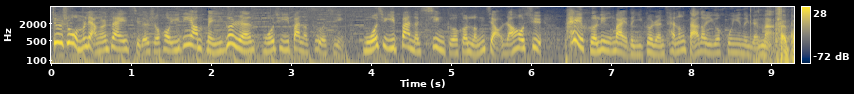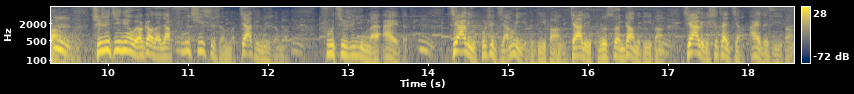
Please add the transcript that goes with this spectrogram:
就是说我们两个人在一起的时候，一定要每一个人磨去一半的个性，磨去一半的性格和棱角，然后去配合另外的一个人，才能达到一个婚姻的圆满。太棒了！其实今天我要告诉大家，夫妻是什么？家庭是什么？夫妻是用来爱的。嗯，家里不是讲理的地方，家里不是算账的地方，家里是在讲爱的地方。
